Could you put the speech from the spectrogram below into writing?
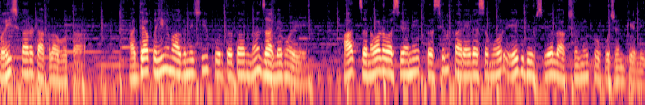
बहिष्कार टाकला होता. अद्यापही मागणीची पूर्तता न झाल्यामुळे आज चनवाडवासियांनी तहसील कार्यालयासमोर एक दिवसीय लाक्षणिक उपोषण केले.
